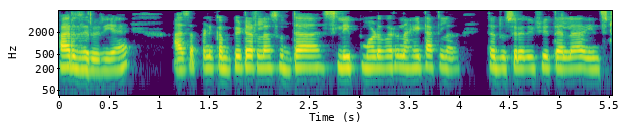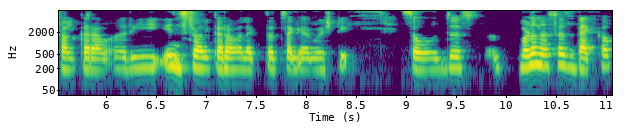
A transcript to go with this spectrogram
फार जरुरी आहे. आज आपण कम्प्युटरला सुद्धा स्लीप मोडवर नाही टाकलं तर दुसऱ्या दिवशी त्याला इन्स्टॉल करावं रीइन्स्टॉल करावं लागतात सगळ्या गोष्टी. सो जस म्हणून असंच बॅकअप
